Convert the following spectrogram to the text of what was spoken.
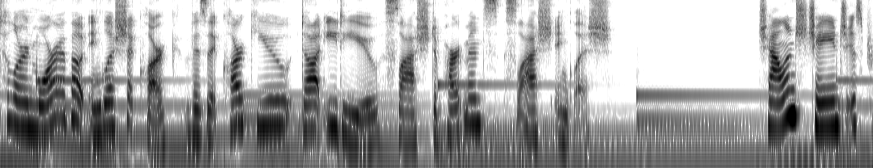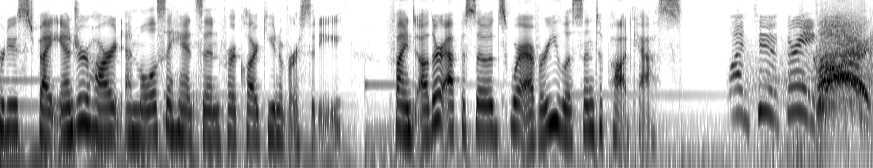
To learn more about English at Clark, visit clarku.edu slash departments slash English. Challenge Change is produced by Andrew Hart and Melissa Hanson for Clark University. Find other episodes wherever you listen to podcasts. One, two, three. Clark!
